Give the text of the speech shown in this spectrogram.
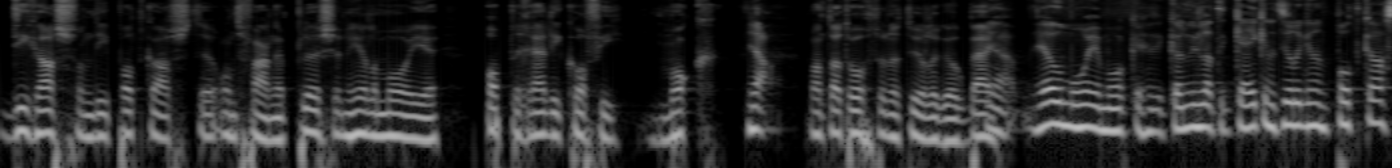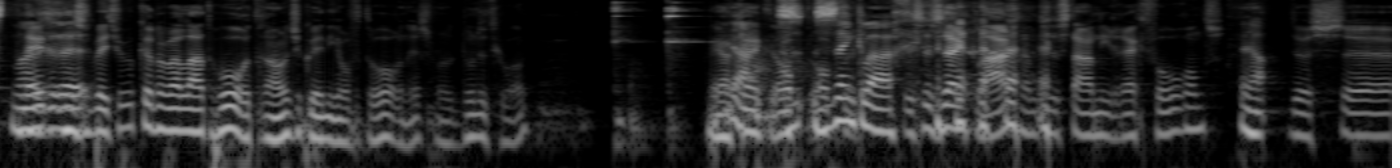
die gast van die podcast eh, ontvangen. Plus een hele mooie op de Rally Coffee mok. ja, Want dat hoort er natuurlijk ook bij. ja, heel mooie mokken. Ik kan niet laten kijken natuurlijk in een podcast. Maar, nee, dat is eh, een beetje. We kunnen wel laten horen trouwens. Ik weet niet of het te horen is, maar we doen het gewoon. Ja, ja, kijk, op, ze- op ze zijn klaar. ze zijn klaar en ze staan hier recht voor ons. Ja, Dus eh,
